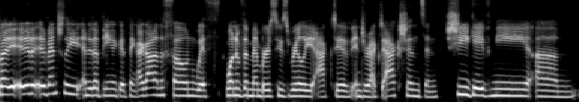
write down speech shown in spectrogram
But it, it, eventually ended up being a good thing. I got on the phone with one of the members who's really active in direct actions, and she gave me um,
